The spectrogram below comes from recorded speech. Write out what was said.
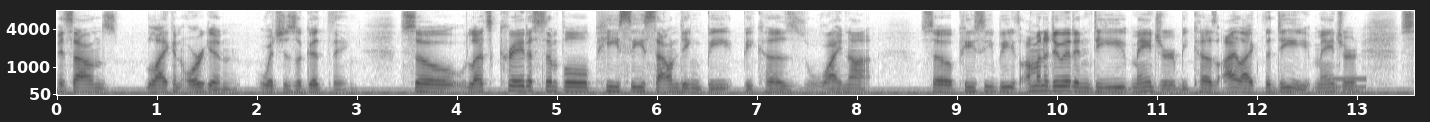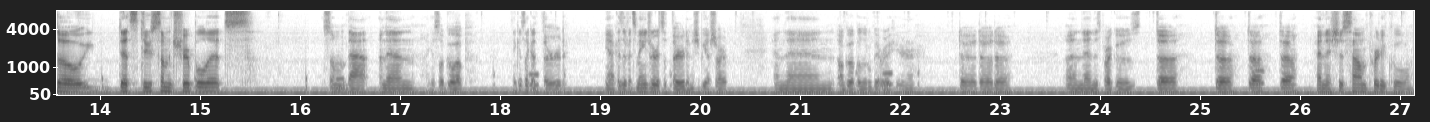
It sounds like an organ, which is a good thing. So let's create a simple PC sounding beat because why not? So PC beats, I'm gonna do it in D major because I like the D major. So let's do some triplets, some that, and then I guess I'll go up. I think it's like a third. Yeah, because if it's major, it's a third and it should be a sharp. And then I'll go up a little bit right here. Da da da. And then this part goes da da da da. And it should sound pretty cool.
